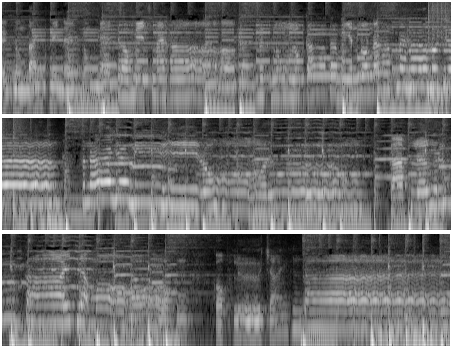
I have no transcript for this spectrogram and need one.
នៅក្នុងដៃភ្នែកនៅក្នុងភ្នែកក្រមេស្នេហានៅក្នុងលោកកាតើមាននរណាស្នេហាដូចយើងស្នេហ៍យើងនេះរុងរឿងកាភ្លើងឬផ្កាយធ្លាក់មកក៏ភ្លឺចាញ់ដែរ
